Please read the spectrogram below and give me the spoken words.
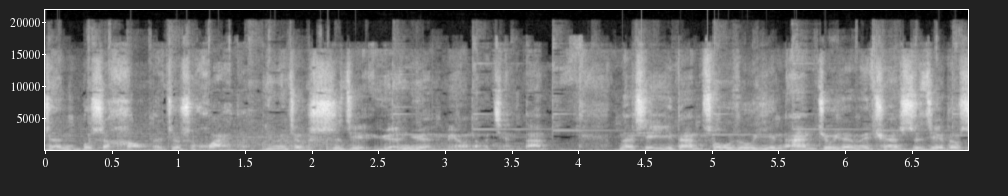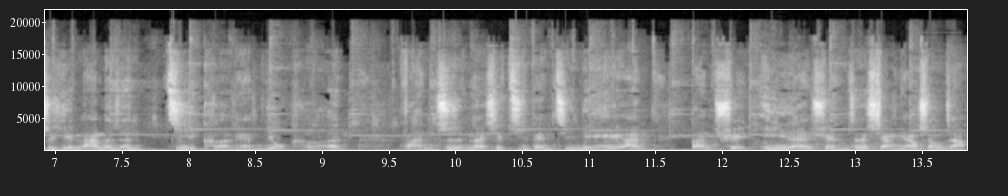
人不是好的，就是坏的。因为这个世界远远没有那么简单。那些一旦走入阴暗就认为全世界都是阴暗的人，既可怜又可恨。反之，那些即便经历黑暗，但却依然选择向阳生长，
